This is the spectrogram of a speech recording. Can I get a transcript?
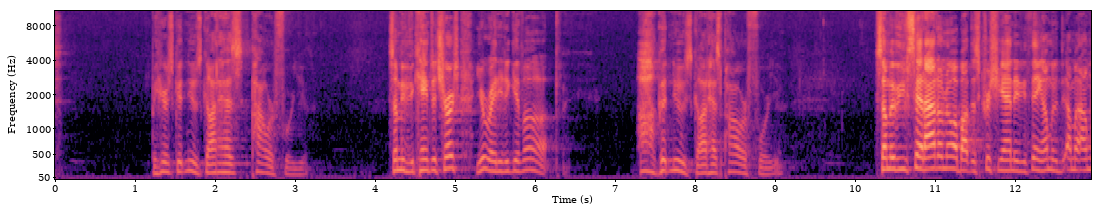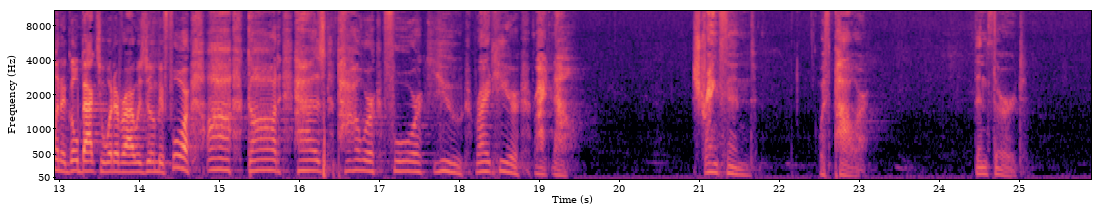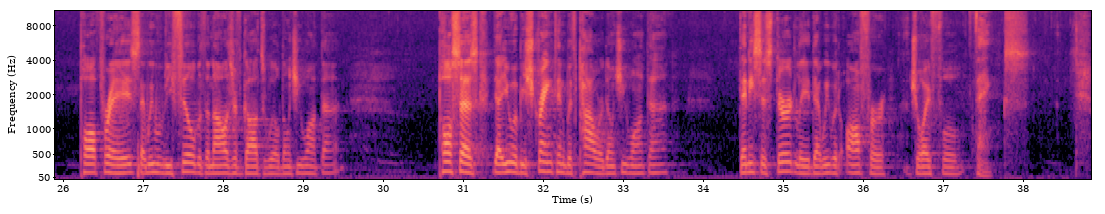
But here's good news God has power for you. Some of you came to church, you're ready to give up. Ah, good news, God has power for you. Some of you said, I don't know about this Christianity thing. I'm going to I'm to go back to whatever I was doing before. Ah, God has power for you right here, right now. Strengthened with power. Then, third, Paul prays that we would be filled with the knowledge of God's will. Don't you want that? Paul says that you would be strengthened with power. Don't you want that? Then he says, thirdly, that we would offer joyful thanks.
